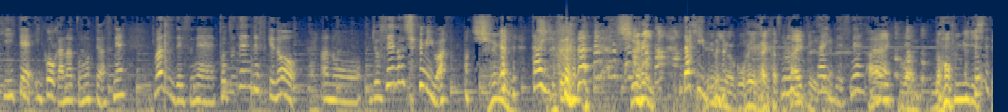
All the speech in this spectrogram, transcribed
聞いていこうかなと思ってますね。まずですね、突然ですけど、あのー女性の趣味は？趣味 タイプ。趣味 タイプ。趣味は語弊がありますうんタイプですね。タイプですねタイプは、のんびりして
